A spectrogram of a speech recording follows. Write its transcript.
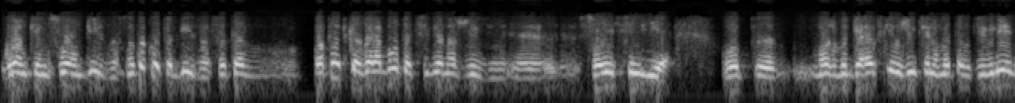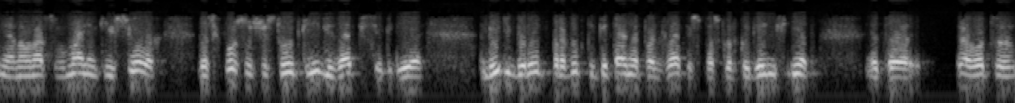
громким словом, бизнес. Ну, какой-то бизнес. Это попытка заработать себе на жизнь, э, своей семье. Вот, э, может быть, городским жителям это удивление, но у нас в маленьких селах до сих пор существуют книги, записи, где люди берут продукты питания под запись, поскольку денег нет. Это вот э,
